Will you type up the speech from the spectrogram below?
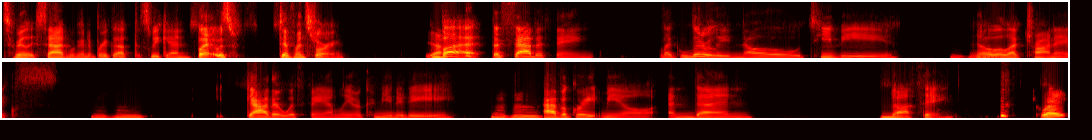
it's really sad we're going to break up this weekend but it was different story Yeah. but the Sabbath thing like literally no TV no electronics Mm-hmm. gather with family or community, Mm-hmm. have a great meal, and then nothing Right.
